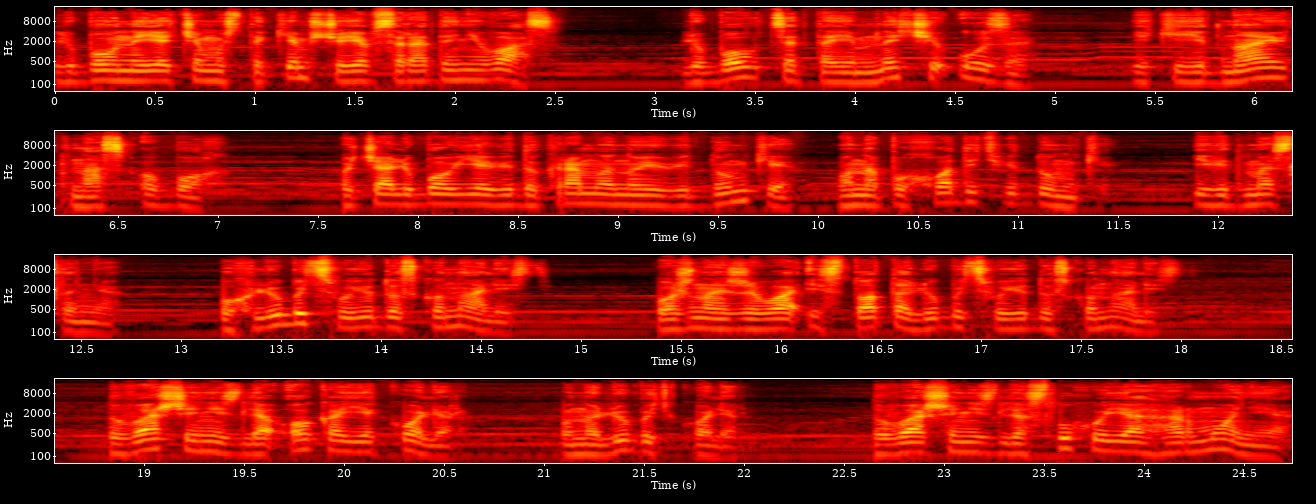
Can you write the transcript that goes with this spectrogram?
Любов не є чимось таким, що є всередині вас. Любов це таємничі узи, які єднають нас обох. Хоча любов є відокремленою від думки, вона походить від думки і від мислення. Бог любить свою досконалість. Кожна жива істота любить свою досконалість. Довершеність для ока є колір, воно любить колір. Довершеність для слуху є гармонія,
